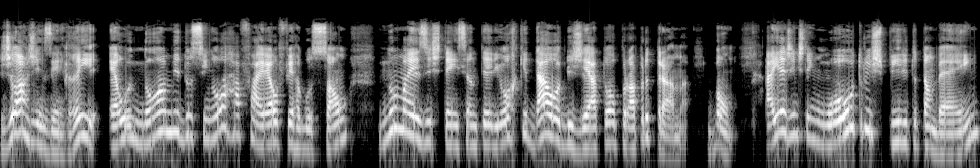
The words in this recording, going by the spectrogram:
Georges Henri é o nome do senhor Rafael Fergusson numa existência anterior que dá objeto ao próprio trama. Bom, aí a gente tem um outro espírito também,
